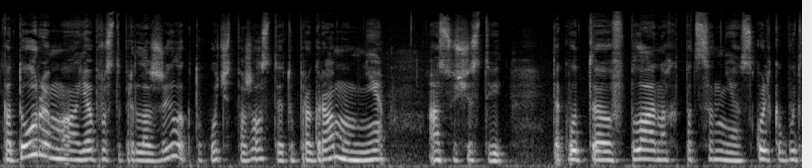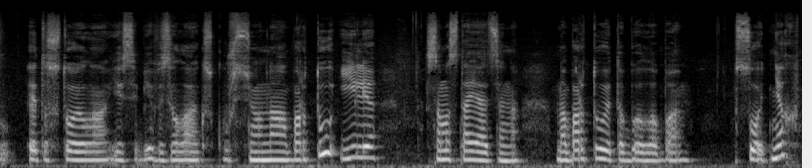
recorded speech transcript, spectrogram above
которым я просто предложила, кто хочет, пожалуйста, эту программу мне осуществить. Так вот, э, в планах по цене, сколько будет это стоило, если бы я взяла экскурсию на борту или самостоятельно. На борту это было бы в сотнях,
